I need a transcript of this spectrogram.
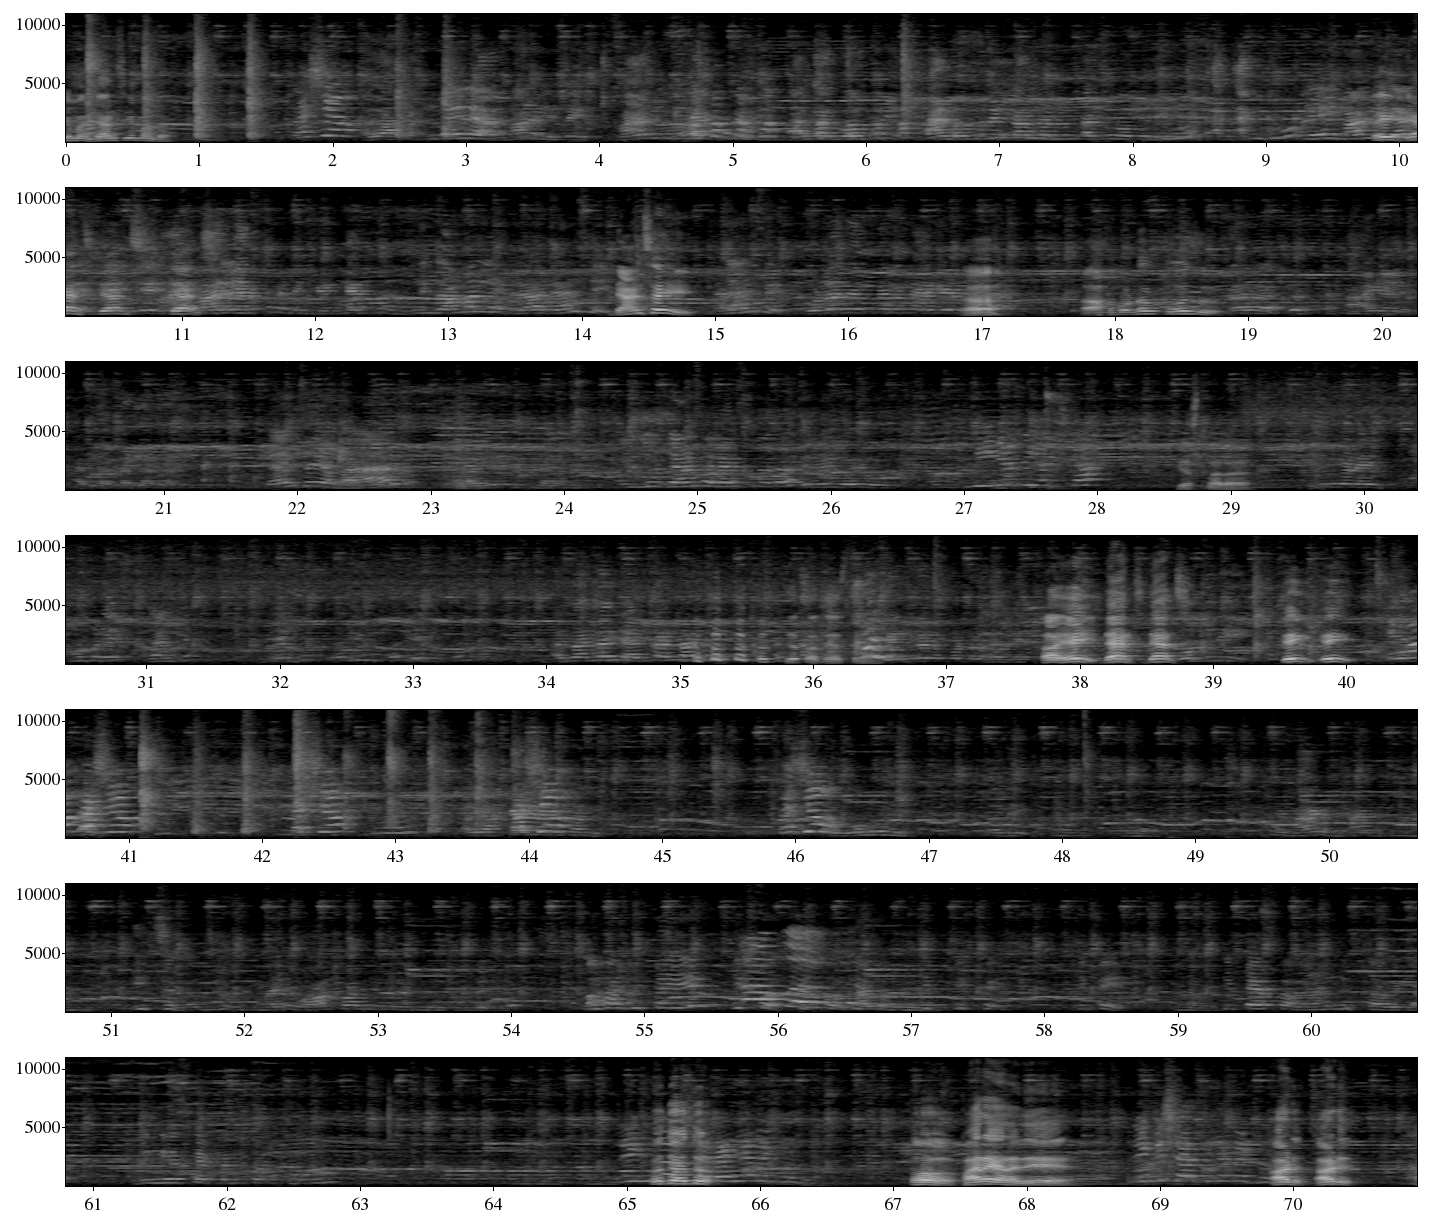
ఏమన్నా డాన్స్ ఏమంట? ఏయ్ డాన్స్ డాన్స్ డ్యాన్స్ డాన్స్ అయ్యి. ఆ ఫోటో పోజు. చేస్తున్నారా? చేస్తా చేస్తున్నా ఏయ్ డాన్స్ డాన్స్ ఏయ్ ఏయ్. వద్దు వద్దు. ఓ పారేయాలి అది. ఆడు ఆడు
